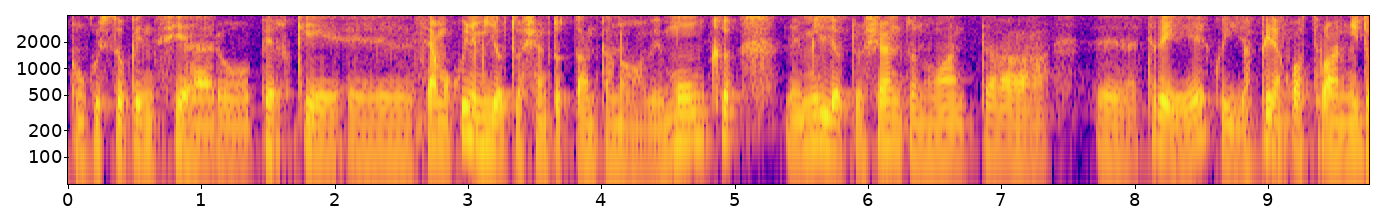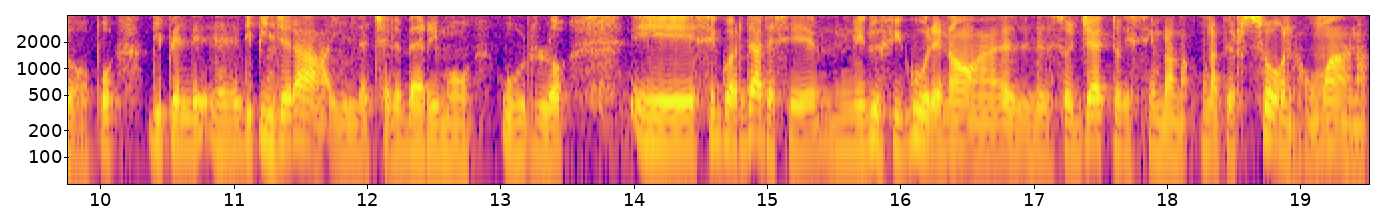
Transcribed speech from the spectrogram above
con questo pensiero perché eh, siamo qui nel 1889, Munch nel 1893, quindi appena quattro anni dopo, dipelle, eh, dipingerà il celeberrimo Urlo. E se guardate se le due figure, no, il soggetto che sembra una, persona umana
